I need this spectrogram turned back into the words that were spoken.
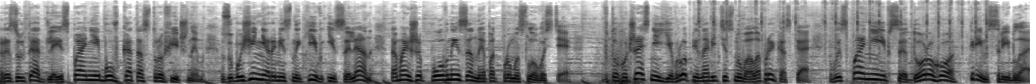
Результат для Іспанії був катастрофічним: зубожіння ремісників і селян та майже повний занепад промисловості. В тогочасній Європі навіть існувала приказка: в Іспанії все дорого, крім срібла.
